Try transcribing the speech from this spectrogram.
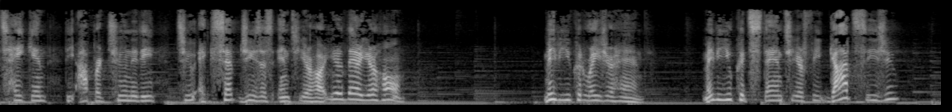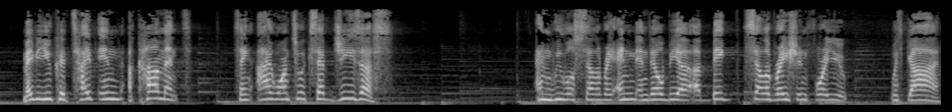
taken the opportunity to accept Jesus into your heart. You're there, you're home. Maybe you could raise your hand. Maybe you could stand to your feet. God sees you. Maybe you could type in a comment saying, I want to accept Jesus. And we will celebrate, and, and there'll be a, a big celebration for you with God.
